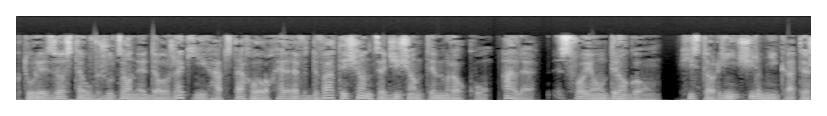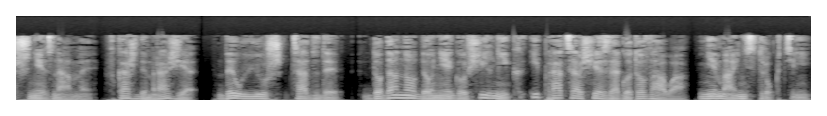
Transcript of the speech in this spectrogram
który został wrzucony do rzeki Hattahohe w 2010 roku. Ale, swoją drogą, historii silnika też nie znamy. W każdym razie, był już caddy, dodano do niego silnik i praca się zagotowała. Nie ma instrukcji,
